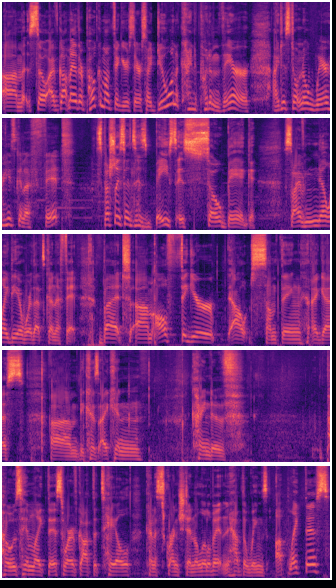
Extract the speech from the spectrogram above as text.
Um, so I've got my other Pokemon figures there, so I do want to kind of put him there. I just don't know where he's going to fit especially since his base is so big. So I have no idea where that's to fit. But um, I'll figure out something, I guess, um, because I can kind of pose him like this where I've got the tail kind of scrunched in a little bit and have the wings up like this.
